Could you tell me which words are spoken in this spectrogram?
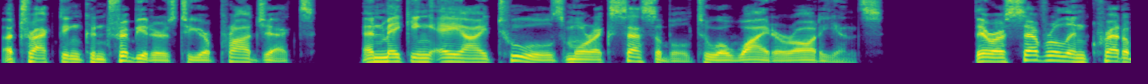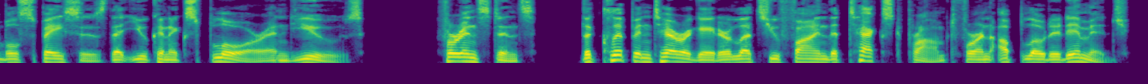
attracting contributors to your projects, and making AI tools more accessible to a wider audience. There are several incredible spaces that you can explore and use. For instance, the Clip Interrogator lets you find the text prompt for an uploaded image.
